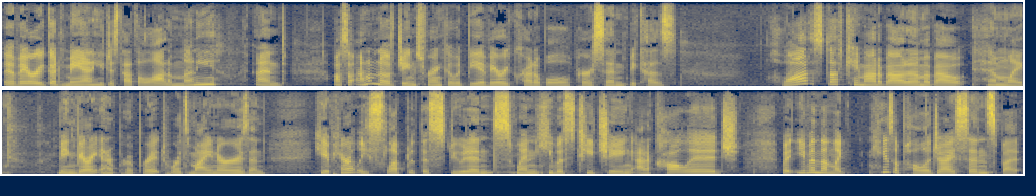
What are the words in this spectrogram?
a very good man. He just has a lot of money. And also, I don't know if James Franco would be a very credible person because a lot of stuff came out about him, about him like being very inappropriate towards minors. And he apparently slept with the students when he was teaching at a college. But even then, like, he's apologized since, but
